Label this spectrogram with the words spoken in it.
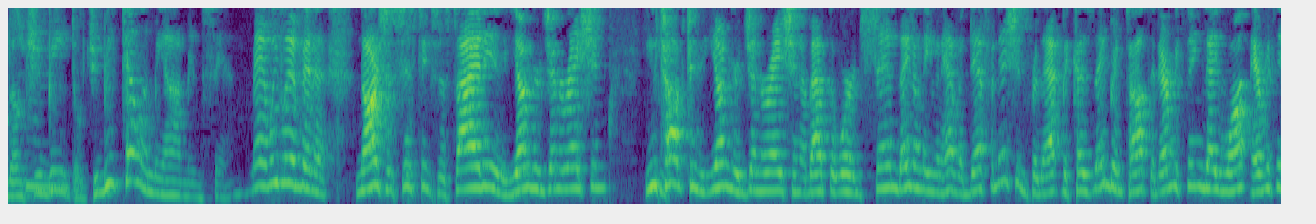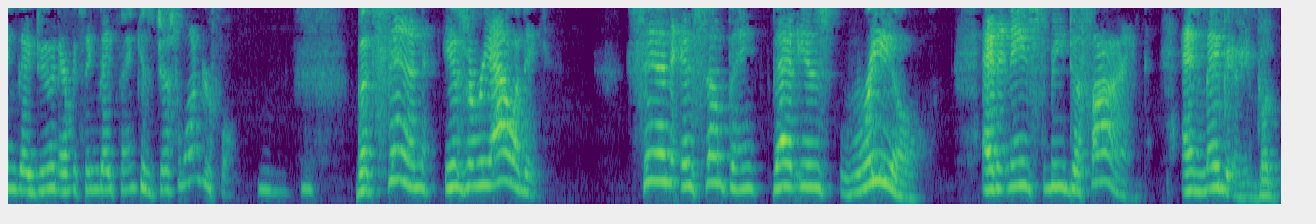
don't you be, don't you be telling me I'm in sin. Man, we live in a narcissistic society, the younger generation. You talk to the younger generation about the word sin, they don't even have a definition for that because they've been taught that everything they want, everything they do, and everything they think is just wonderful. Mm-hmm. But sin is a reality. sin is something that is real and it needs to be defined. And maybe going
